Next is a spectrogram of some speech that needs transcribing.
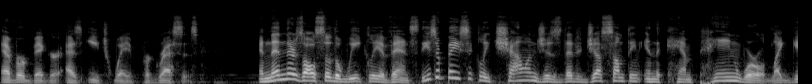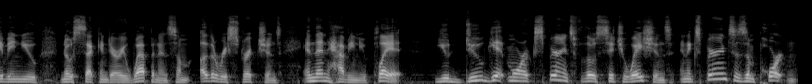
ever bigger as each wave progresses. And then there's also the weekly events. These are basically challenges that adjust something in the campaign world, like giving you no secondary weapon and some other restrictions, and then having you play it. You do get more experience for those situations, and experience is important.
